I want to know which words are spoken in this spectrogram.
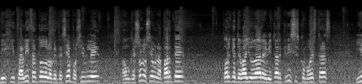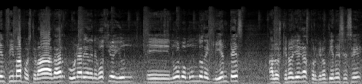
digitaliza todo lo que te sea posible, aunque solo sea una parte, porque te va a ayudar a evitar crisis como estas y encima pues te va a dar un área de negocio y un eh, nuevo mundo de clientes a los que no llegas porque no tienes ese,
